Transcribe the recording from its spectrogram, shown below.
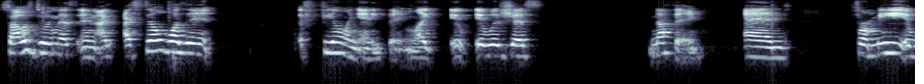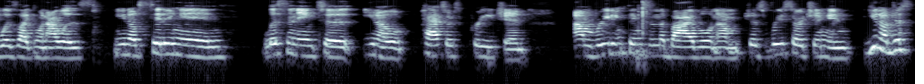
So I was doing this and I, I still wasn't feeling anything. Like it, it was just nothing. And for me, it was like when I was, you know, sitting in listening to, you know, pastors preach and I'm reading things in the Bible and I'm just researching and, you know, just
